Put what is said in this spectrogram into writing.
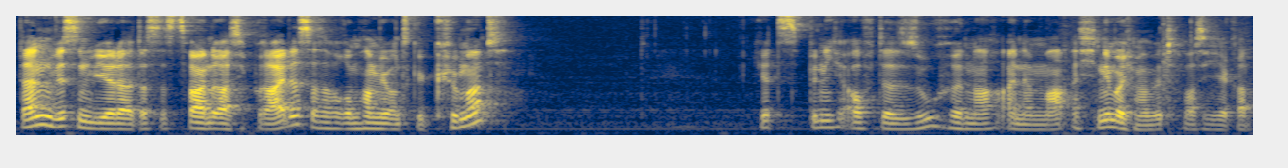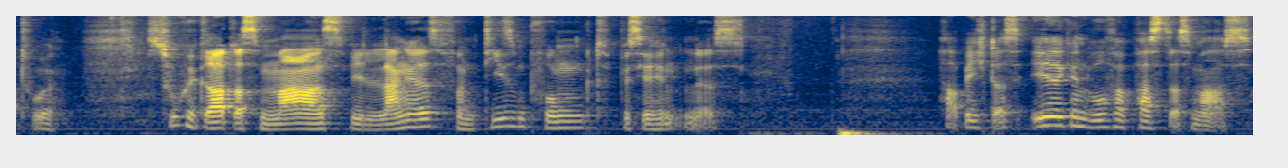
Dann wissen wir, dass es 32 breit ist. Warum haben wir uns gekümmert? Jetzt bin ich auf der Suche nach einem Maß. Ich nehme euch mal mit, was ich hier gerade tue. Ich suche gerade das Maß, wie lange es von diesem Punkt bis hier hinten ist. Habe ich das irgendwo verpasst, das Maß?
